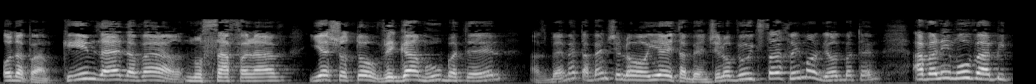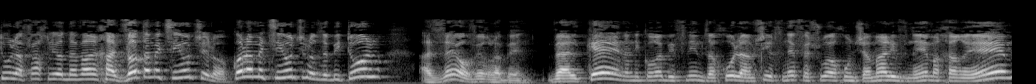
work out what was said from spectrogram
עוד פעם, כי אם זה היה דבר נוסף עליו, יש אותו וגם הוא בטל, אז באמת הבן שלו יהיה את הבן שלו והוא יצטרך ללמוד להיות בטל. אבל אם הוא והביטול הפך להיות דבר אחד, זאת המציאות שלו, כל המציאות שלו זה ביטול, אז זה עובר לבן. ועל כן, אני קורא בפנים, זכו להמשיך נפש רוח ונשמה לבניהם אחריהם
